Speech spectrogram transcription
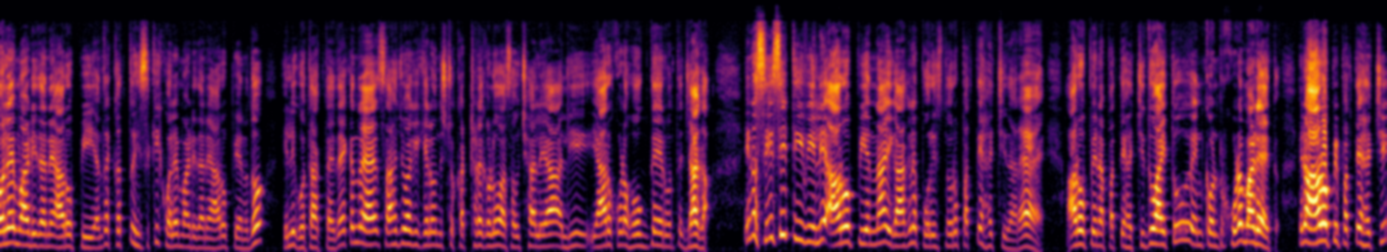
ಕೊಲೆ ಮಾಡಿದ್ದಾನೆ ಆರೋಪಿ ಅಂದರೆ ಕತ್ತು ಹಿಸುಕಿ ಕೊಲೆ ಮಾಡಿದ್ದಾನೆ ಆರೋಪಿ ಅನ್ನೋದು ಇಲ್ಲಿ ಗೊತ್ತಾಗ್ತಾ ಇದೆ. ಯಾಕಂದರೆ ಸಹಜವಾಗಿ ಕೆಲವೊಂದಿಷ್ಟು ಕಟ್ಟಡಗಳು, ಆ ಶೌಚಾಲಯ ಅಲ್ಲಿ ಯಾರು ಕೂಡ ಹೋಗದೇ ಇರುವಂಥ ಜಾಗ. ಇನ್ನು ಸಿ ಸಿ ಟಿ ವಿಯಲ್ಲಿ ಆರೋಪಿಯನ್ನು ಈಗಾಗಲೇ ಪೊಲೀಸ್ನವರು ಪತ್ತೆ ಹಚ್ಚಿದ್ದಾರೆ. ಆರೋಪಿಯನ್ನು ಪತ್ತೆ ಹಚ್ಚಿದ್ದು ಆಯಿತು, ಎನ್ಕೌಂಟ್ರ್ ಕೂಡ ಮಾಡಿ ಆಯಿತು. ಇನ್ನು ಆರೋಪಿ ಪತ್ತೆ ಹಚ್ಚಿ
